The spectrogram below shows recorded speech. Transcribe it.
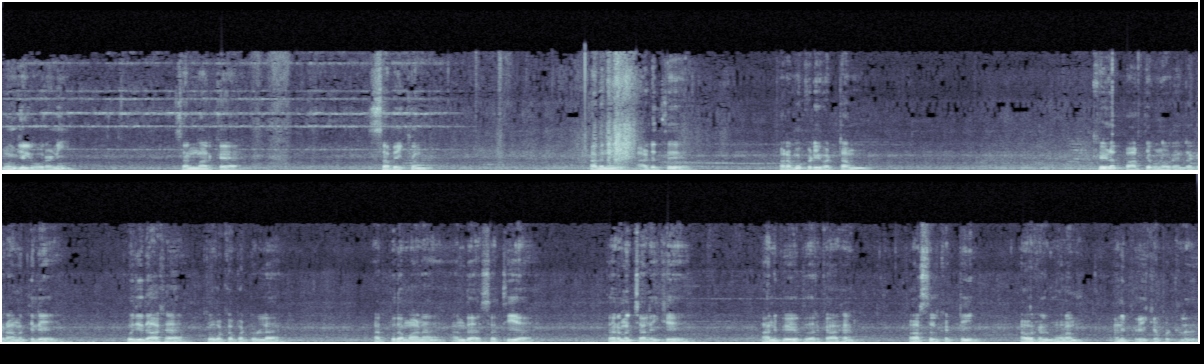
மூங்கில் ஊரணி சன்மார்க்க சபைக்கும் அதனை அடுத்து பரமக்குடி வட்டம் கீழப்பார்த்திவனூர் என்ற கிராமத்திலே புதிதாக துவக்கப்பட்டுள்ள அற்புதமான அந்த சத்திய தர்மசாலைக்கு அனுப்பி வைப்பதற்காக பார்சல் கட்டி அவர்கள் மூலம் அனுப்பி வைக்கப்பட்டுள்ளது.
